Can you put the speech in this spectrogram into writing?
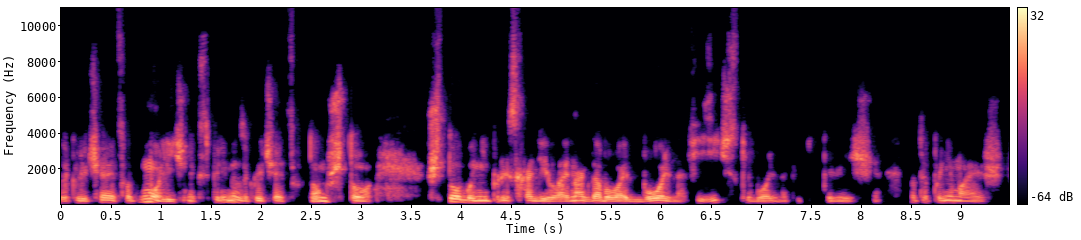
заключается, вот мой личный эксперимент заключается в том, что что бы ни происходило, а иногда бывает больно, физически больно какие-то вещи, но ты понимаешь,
